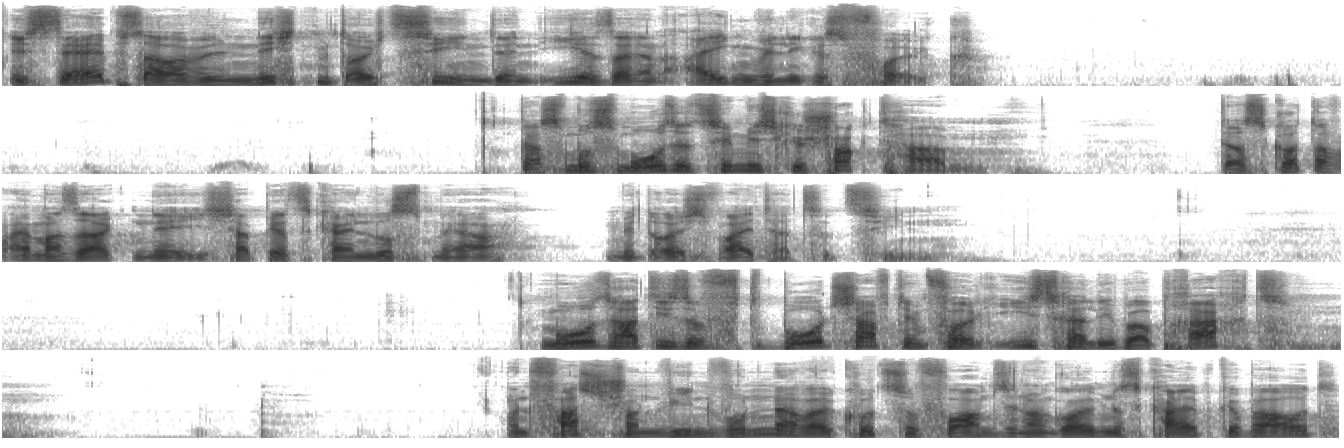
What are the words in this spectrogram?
Ich selbst aber will nicht mit euch ziehen, denn ihr seid ein eigenwilliges Volk. Das muss Mose ziemlich geschockt haben, dass Gott auf einmal sagt, nee, ich habe jetzt keine Lust mehr, mit euch weiterzuziehen. Mose hat diese Botschaft dem Volk Israel überbracht und fast schon wie ein Wunder, weil kurz zuvor haben sie noch ein goldenes Kalb gebaut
